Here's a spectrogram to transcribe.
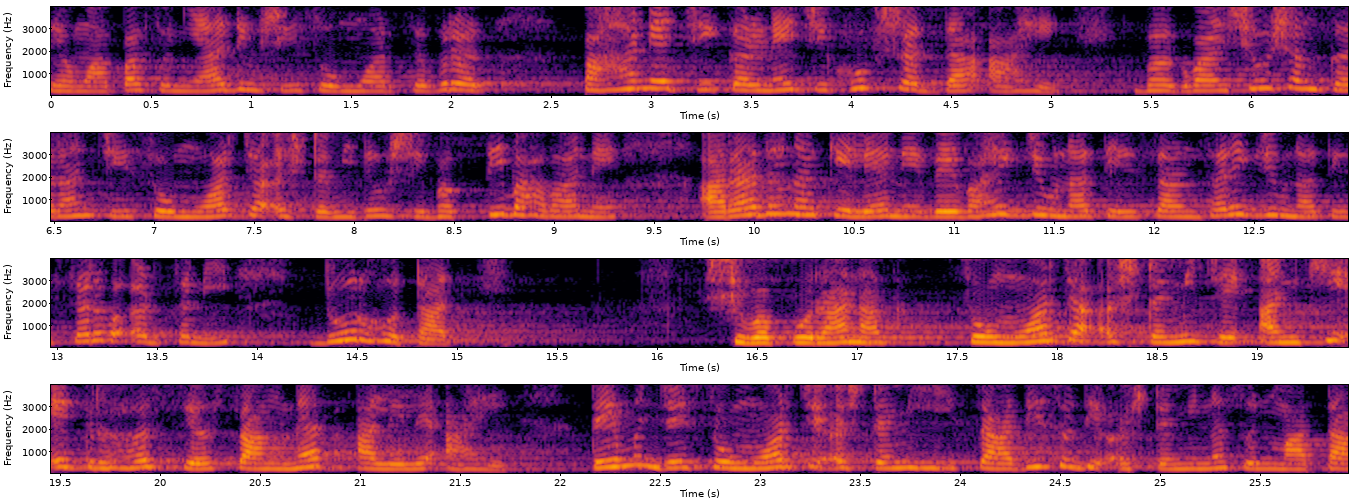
तेव्हापासून या दिवशी सोमवारचं व्रत पाहण्याची करण्याची खूप श्रद्धा आहे. भगवान शिवशंकरांची सोमवारच्या अष्टमी दिवशी भक्तिभावाने आराधना केल्याने वैवाहिक जीवनातील सांसारिक जीवनातील सर्व अडचणी दूर होतात. शिवपुराणात सोमवारच्या अष्टमीचे आणखी एक रहस्य सांगण्यात आलेले आहे. ते म्हणजे सोमवारची अष्टमी ही साधीसुधी अष्टमी नसून माता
